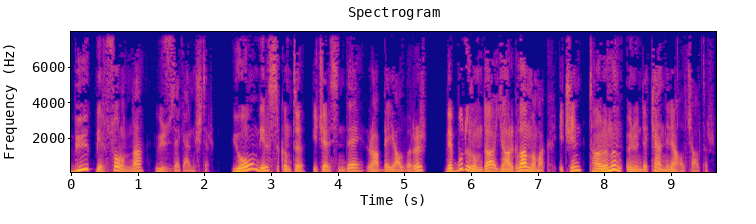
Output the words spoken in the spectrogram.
büyük bir sorunla yüz yüze gelmiştir. Yoğun bir sıkıntı içerisinde Rabbe yalvarır ve bu durumda yargılanmamak için Tanrı'nın önünde kendini alçaltır.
